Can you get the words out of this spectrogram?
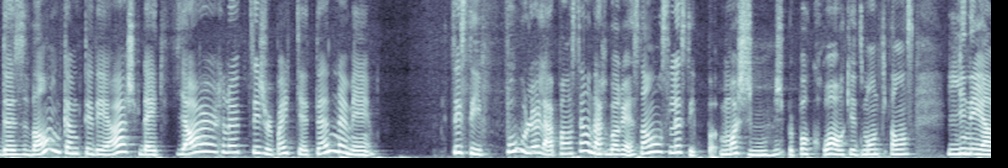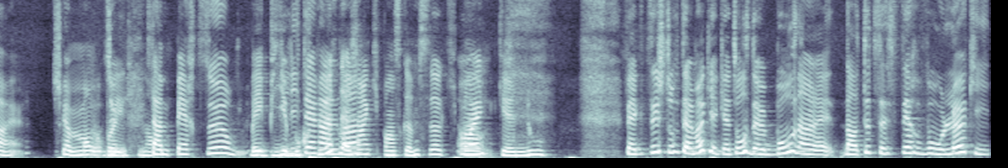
de se vendre comme TDAH, puis d'être fier. Là. Je veux pas être quétaine, là, mais c'est fou, là, la pensée en arborescence, là, c'est pas... Moi, je, Mhm. je peux pas croire qu'il y a du monde qui pense linéaire. Je suis comme, mon Ah, Dieu, oui, ça me perturbe. Ben, puis il y a beaucoup plus de gens qui pensent comme ça qui Ouais. pensent que nous. Fait que, tu sais, je trouve tellement qu'il y a quelque chose de beau dans, dans tout ce cerveau-là qui,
